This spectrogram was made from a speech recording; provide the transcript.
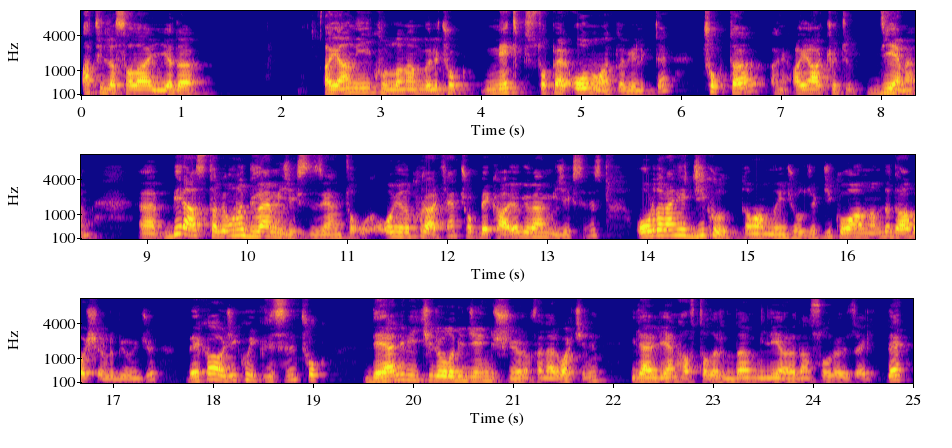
Atilla Salahi ya da ayağını iyi kullanan böyle çok net bir stoper olmamakla birlikte çok da hani ayağı kötü diyemem. Ee, biraz tabii ona güvenmeyeceksiniz. Yani oyunu kurarken çok Beka'ya güvenmeyeceksiniz. Orada bence Ciku tamamlayıcı olacak. Ciku o anlamda daha başarılı bir oyuncu. BK Ciku ikilisinin çok değerli bir ikili olabileceğini düşünüyorum Fenerbahçe'nin ilerleyen haftalarında milli aradan sonra özellikle.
